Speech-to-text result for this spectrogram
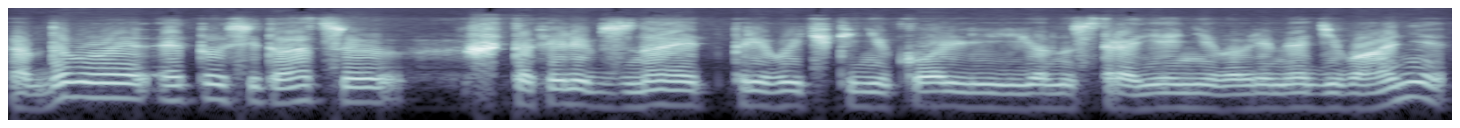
Обдумывая эту ситуацию, что Филипп знает привычки Николь и ее настроение во время одевания,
